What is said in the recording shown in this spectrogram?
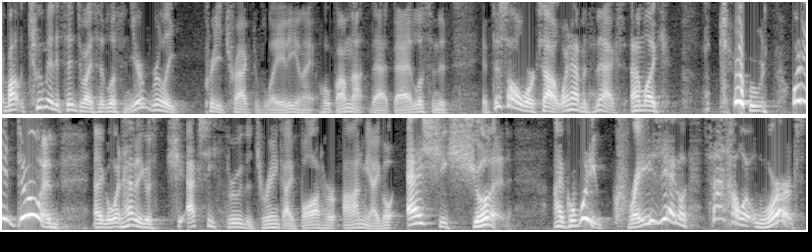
about two minutes into it, I said, listen, you're a really pretty attractive lady, and I hope I'm not that bad. Listen, if, if this all works out, what happens next? I'm like, dude, what are you doing? And I go, what happened? He goes, she actually threw the drink I bought her on me. I go, as she should. I go, what are you, crazy? I go, it's not how it works,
